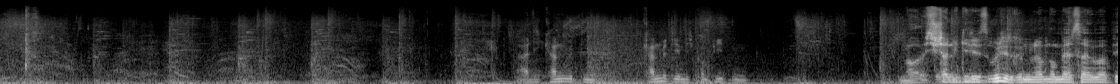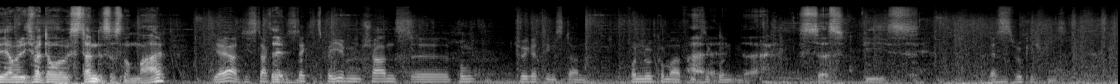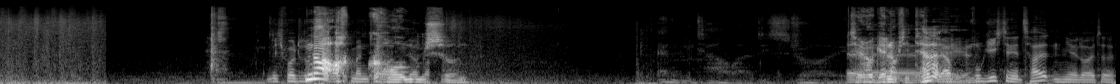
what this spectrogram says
Ah, die kann mit, die kann mit dir nicht competen. Ja, ich stand in Gideons Ulti drin und hab noch mehr Cyber P, aber ich war dauernd stunned, ist das normal? Ja, ja, die stackt, jetzt bei jedem Schadenspunkt äh, triggert den Stun. Von 0,5 Sekunden. Ist das fies. Das ist wirklich fies. Und ich wollte doch Na, ach komm schon. Ich hätte doch gerne auf die Terra Ja, wo gehe ich denn jetzt halten hier, Leute?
